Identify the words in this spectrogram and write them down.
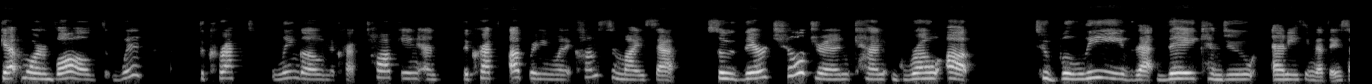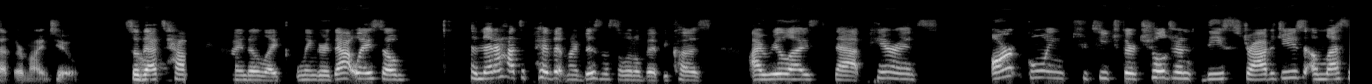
get more involved with the correct lingo and the correct talking and the correct upbringing when it comes to mindset so their children can grow up to believe that they can do anything that they set their mind to. So that's how I kind of like lingered that way. So, and then I had to pivot my business a little bit because I realized that parents aren't going to teach their children these strategies unless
